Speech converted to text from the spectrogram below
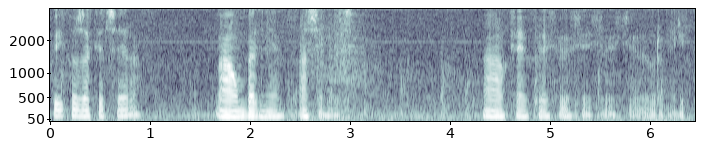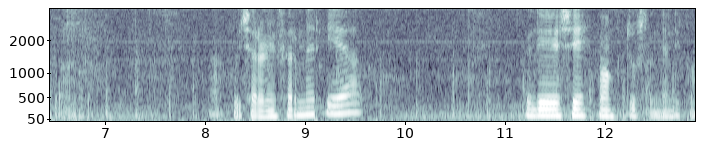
Qui cos'è che c'era? Ah, un bel niente. Ah, sì, invece. Ah, ok, ok, ok, ok, ok, ok, ora mi ricordo. Ah, qui c'era l'infermeria. Quindi sì, oh, giusto, andiamo di qua.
